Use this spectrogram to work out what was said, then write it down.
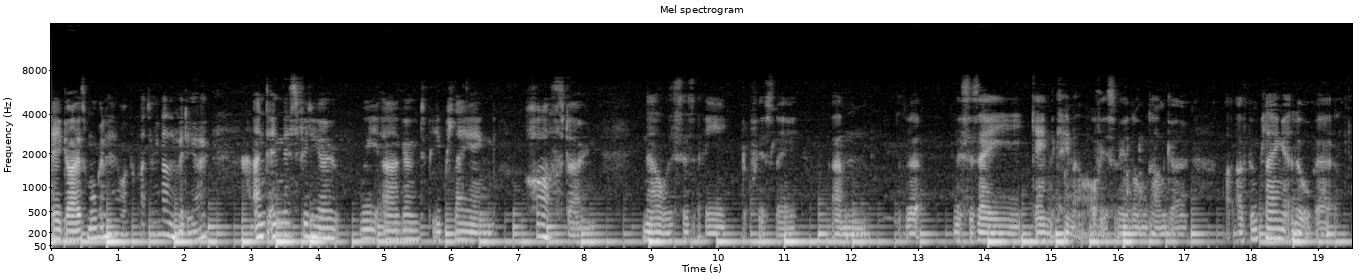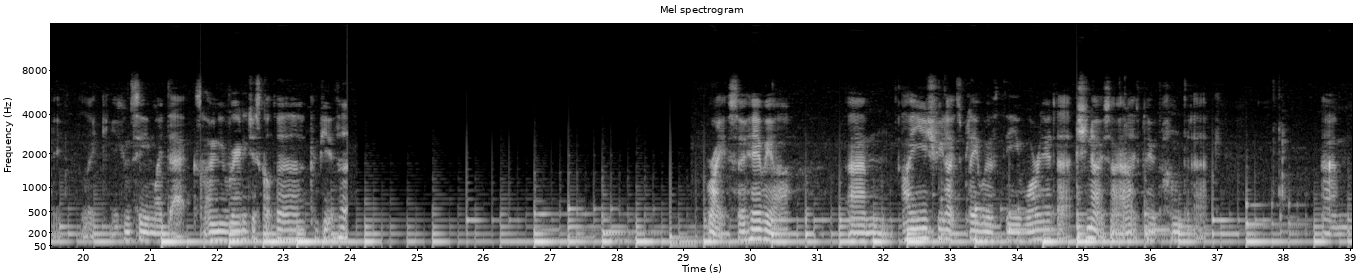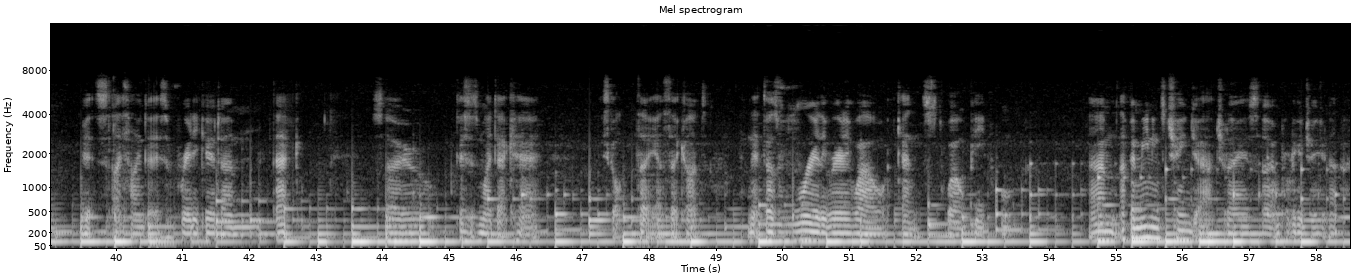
Hey guys, Morgan here, welcome back to another video and in this video we are going to be playing Hearthstone. Now this is a, obviously, um, the, this is a game that came out obviously a long time ago. I've been playing it a little bit, like you can see my decks. I only really just got the computer Right, so here we are. Um, I usually like to play with the warrior deck. Actually, no, sorry, I like to play with the hunter deck. Um, it's I find it is a really good um, deck. So this is my deck here. It's got 30 and 30 cards, and it does really, really well against well people. Um, I've been meaning to change it actually, so I'm probably gonna change it now.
